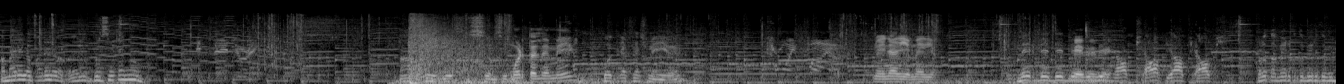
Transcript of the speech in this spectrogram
Amarelo, amarelo. Eh, por si acá no. Ah, Dios. Sorry, sorry. Muerto el de medio. Puedo tirar flash medio, eh. No hay nadie en medio. B, B. B. Alp, alp, alp, alp. Rota B, rota B, rota B.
